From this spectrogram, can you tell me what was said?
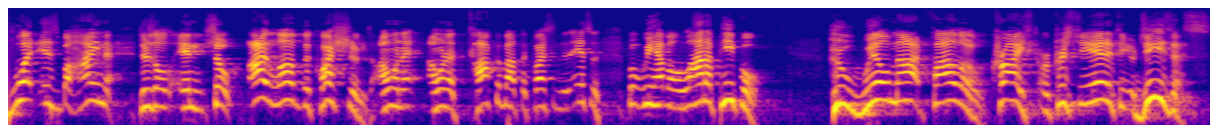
What is behind that? There's a, and so I love the questions. I want to I want to talk about the questions and answers. But we have a lot of people who will not follow Christ or Christianity or Jesus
